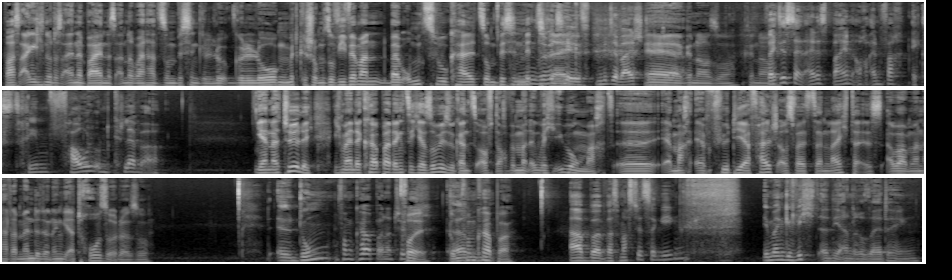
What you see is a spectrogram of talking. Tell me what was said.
war es eigentlich nur das eine Bein, das andere Bein hat so ein bisschen gelo gelogen mitgeschoben, so wie wenn man beim Umzug halt so ein bisschen Hm, so mitträgt. mithilft, mit dabei steht. ja, ja, genau so, genau. Vielleicht ist dein eines Bein auch einfach extrem faul und clever. Ja, natürlich. Ich meine, der Körper denkt sich ja sowieso ganz oft, auch wenn man irgendwelche Übungen macht, äh, er macht, er führt die ja falsch aus, weil es dann leichter ist. Aber man hat am Ende dann irgendwie Arthrose oder so. Äh, dumm vom Körper natürlich. Voll. Dumm vom Ähm, Körper. Aber was machst du jetzt dagegen? Immer ein Gewicht an die andere Seite hängen.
